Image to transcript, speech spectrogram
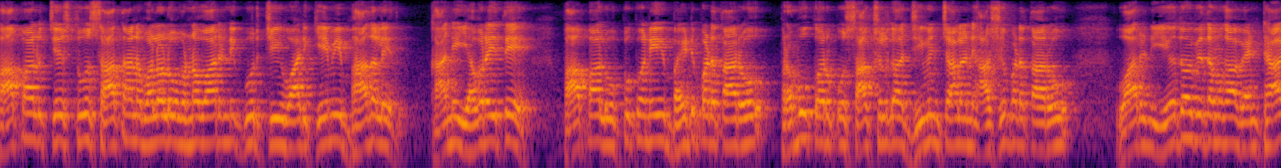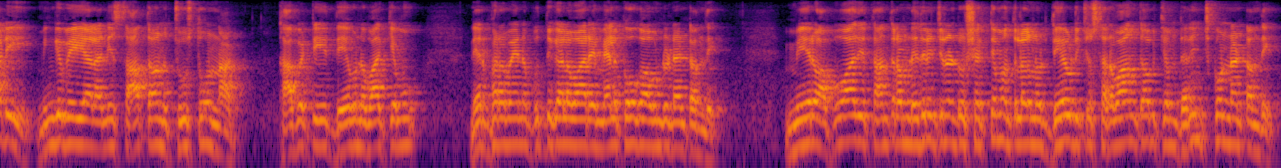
పాపాలు చేస్తూ సాతాను వలలో ఉన్నవారిని గూర్చి వాడికేమీ బాధ లేదు. కానీ ఎవరైతే పాపాలు ఒప్పుకొని బయటపడతారో ప్రభు కొరకు సాక్షులుగా జీవించాలని ఆశపడతారో వారిని ఏదో విధముగా వెంటాడి మింగివేయాలని సాతాను చూస్తూ ఉన్నాడు. కాబట్టి దేవుని వాక్యము నిర్భరమైన బుద్ధి గలవారే మెలకువగా ఉండుడంటుంది మీరు అపవాది తంత్రం ఎదిరించినట్టు శక్తిమంతులను దేవుడిచ్చు సర్వాంకవచం ధరించుకుండంటుంది.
